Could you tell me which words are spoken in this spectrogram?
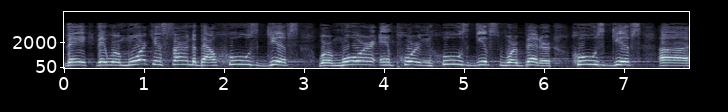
They, they were more concerned about whose gifts were more important, whose gifts were better, whose gifts uh,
